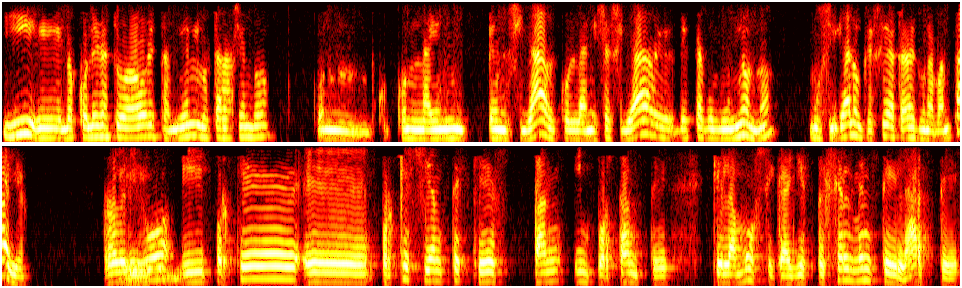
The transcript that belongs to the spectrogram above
y eh, los colegas trovadores también lo están haciendo con, con la intensidad, con la necesidad de, esta comunión ¿no? musical, aunque sea a través de una pantalla. Rodrigo, eh, ¿y por qué, eh, por qué sientes que es tan importante que la música y especialmente el arte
